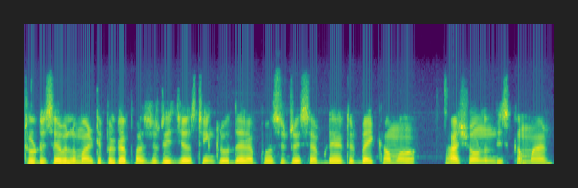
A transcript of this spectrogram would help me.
To disable a multiple repository, just include the repositories updated by comma as shown in this command.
